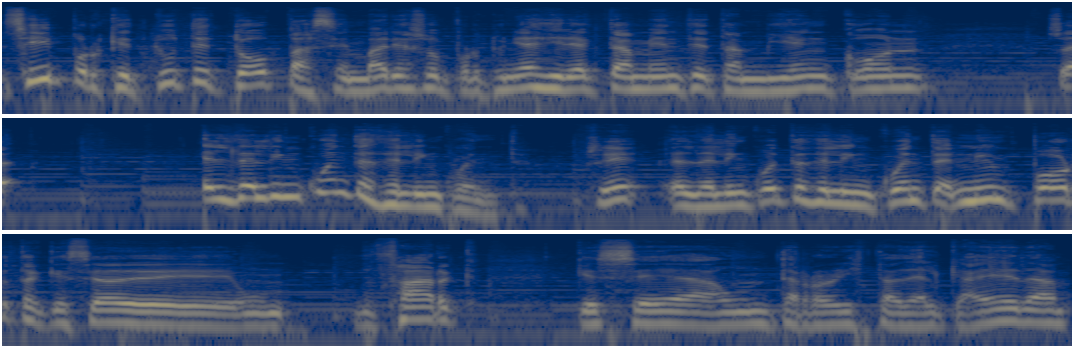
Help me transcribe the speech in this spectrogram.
sí, porque tú te topas en varias oportunidades directamente también con. O sea, el delincuente es delincuente. ¿sí? El delincuente es delincuente, no importa que sea de un FARC, que sea un terrorista de Al Qaeda,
